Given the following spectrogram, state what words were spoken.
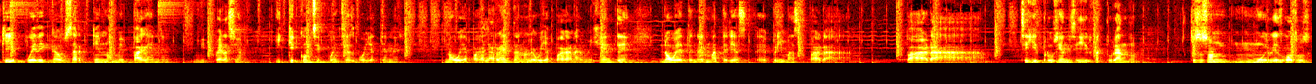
qué puede causar que no me paguen en mi operación y qué consecuencias voy a tener. No voy a pagar la renta, no le voy a pagar a mi gente, no voy a tener materias eh, primas para, para seguir produciendo y seguir facturando. Entonces son muy riesgosos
